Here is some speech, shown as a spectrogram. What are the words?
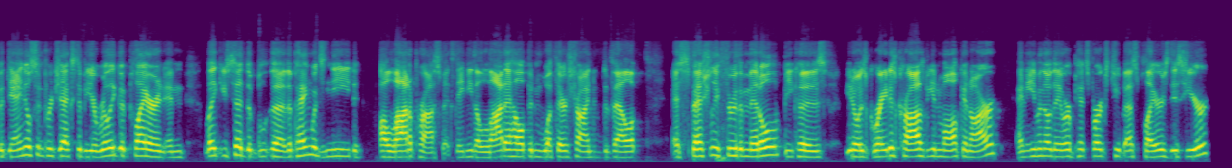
But Danielson projects to be a really good player, and, and like you said, the, the the Penguins need a lot of prospects. They need a lot of help in what they're trying to develop, especially through the middle, because you know as great as Crosby and Malkin are, and even though they were Pittsburgh's two best players this year,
